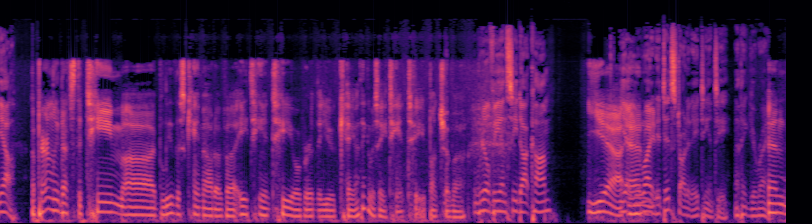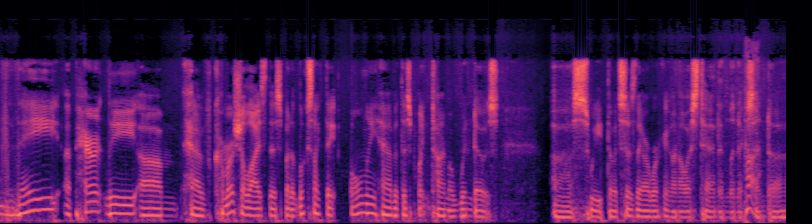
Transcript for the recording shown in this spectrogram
yeah, apparently that's the team. Uh, I believe this came out of uh, AT and T over in the UK. I think it was AT and T. Bunch of uh, RealVNC.com. Yeah, yeah, you're right. It did start at AT and T. I think you're right. And they apparently um, have commercialized this, but it looks like they only have at this point in time a Windows uh, suite. Though it says they are working on OS 10 and Linux huh. and uh,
